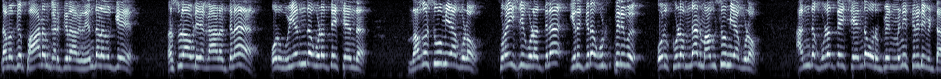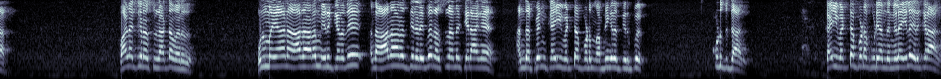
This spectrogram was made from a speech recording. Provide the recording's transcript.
நமக்கு பாடம் கற்கிறார்கள். எந்த அளவுக்கு ரசுல்லாவுடைய காலத்தில் ஒரு உயர்ந்த குலத்தை சேர்ந்த மகசூமியா குலம் குறைசி குலத்தில் இருக்கிற உட்பிரிவு ஒரு குலம் தான் மகசூமியா குலம். அந்த குலத்தை சேர்ந்த ஒரு பெண்மணி திருடி விட்டார் வழக்கு ரசுல்லாட்ட வருது. உண்மையான ஆதாரம் இருக்கிறது. அந்த ஆதாரத்தின் அடிப்படையில் ரசுல்லா என்ன செய்கிறாங்க அந்த பெண் கை வெட்டப்படும் அப்படிங்கிற தீர்ப்பு கொடுத்துட்டாங்க. கை வெட்டப்படக்கூடிய அந்த நிலையில இருக்கிறாங்க.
